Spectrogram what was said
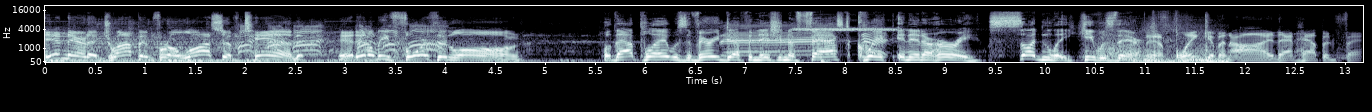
in there to drop him for a loss of 10, and it'll be fourth and long. Well, that play was the very definition of fast, quick, and in a hurry. Suddenly, he was there. Yeah, blink of an eye, that happened fast.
